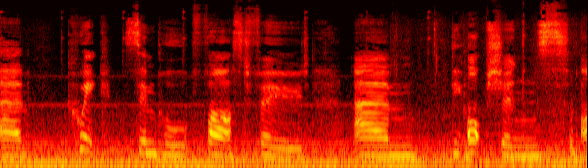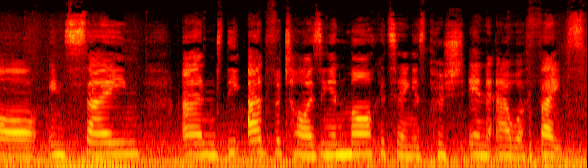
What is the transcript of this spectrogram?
um, quick, simple, fast food. Um, the options are insane and the advertising and marketing is pushed in our face.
